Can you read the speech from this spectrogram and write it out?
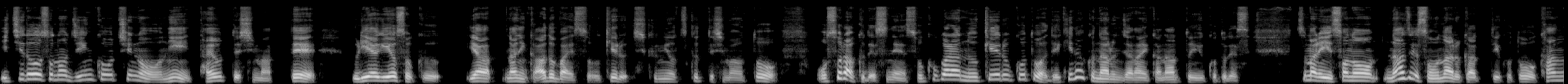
一度その人工知能に頼ってしまって、売上予測や何かアドバイスを受ける仕組みを作ってしまうと、おそらくですね、そこから抜けることはできなくなるんじゃないかなということです。つまり、その、なぜそうなるかっていうことを考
